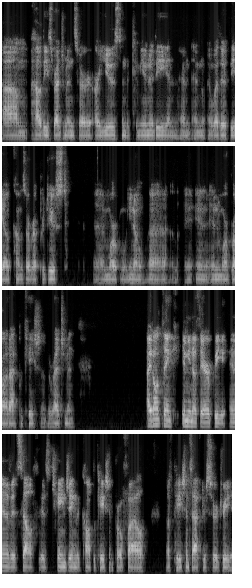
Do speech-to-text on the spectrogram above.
um, how these regimens are, are used in the community and, and, and whether the outcomes are reproduced uh, more, you know, uh, in, in a more broad application of the regimen. I don't think immunotherapy in and of itself is changing the complication profile of patients after surgery.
